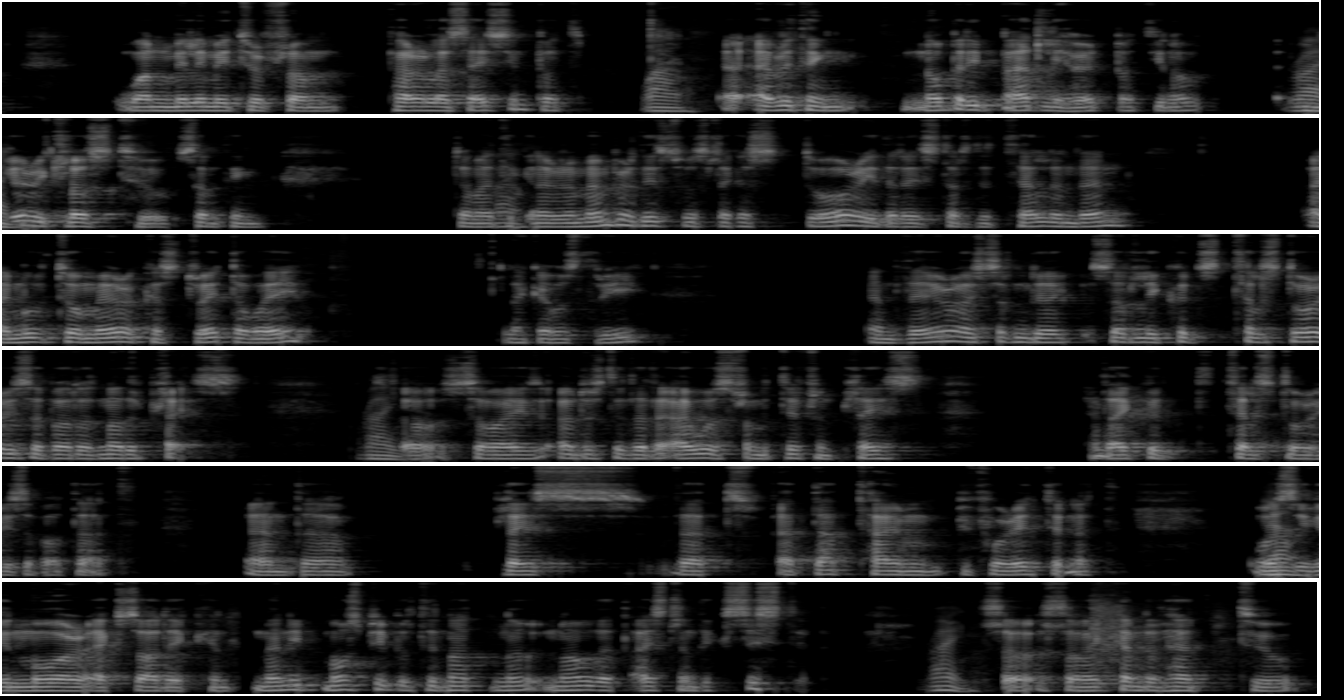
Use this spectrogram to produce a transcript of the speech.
one millimeter from paralyzation, but Wow. uh, everything, nobody badly hurt, but you know, Right. very close to something dramatic. Wow. And I remember this was like a story that I started to tell, and then I moved to America straight away, like I was three, and there I suddenly suddenly could tell stories about another place. Right. So, so I understood that I was from a different place, and I could tell stories about that. And uh, place that at that time before internet was Yeah. even more exotic, and many most people did not know, know that Iceland existed. Right. So so I kind of had to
